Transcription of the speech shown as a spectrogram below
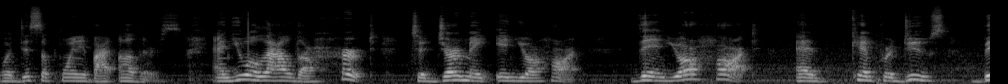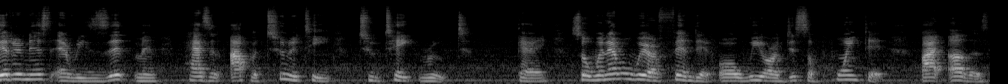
or disappointed by others and you allow the hurt to germinate in your heart, then your heart and can produce bitterness and resentment has an opportunity to take root. Okay? So whenever we're offended or we are disappointed by others,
